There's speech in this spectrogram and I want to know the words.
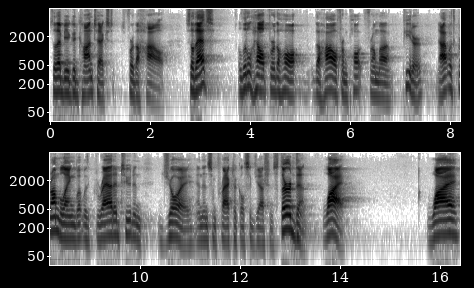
So that'd be a good context for the how. So that's a little help for the how, the how from, Paul, from uh, Peter, not with grumbling, but with gratitude and joy, and then some practical suggestions. Third, then, why? Why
